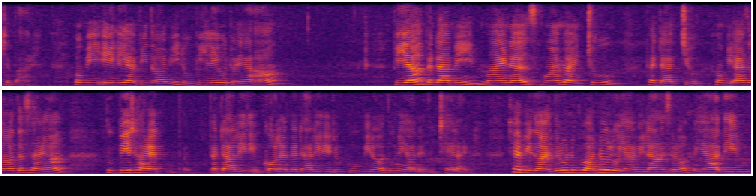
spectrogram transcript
ဖြစ်ပါတယ်ဟုတ်ပြီ a လေးကပြီးသွားပြီတို့ b လေးကိုတွက်ရအောင် b ကဘတာ b minus 1/2 ဘတာ q ဟုတ်ပြီအဲဆိုတော့သက်ဆိုင်ရာသူပေးထားတဲ့ဘတာလေးတွေကို column ဘတာလေးတွေတို့ကူးပြီးတော့သူ့နေရာနဲ့သူထည့်လိုက်မယ်ထည့်ပြီးသွားရင်သူတို့နှစ်ခုကနှုတ်လို့ရပြီလားဆိုတော့မရသေးဘူး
